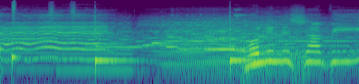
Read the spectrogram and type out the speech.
দেয়। হলিল সাবিনে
